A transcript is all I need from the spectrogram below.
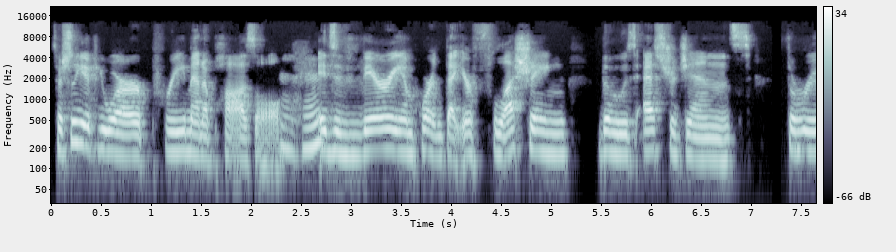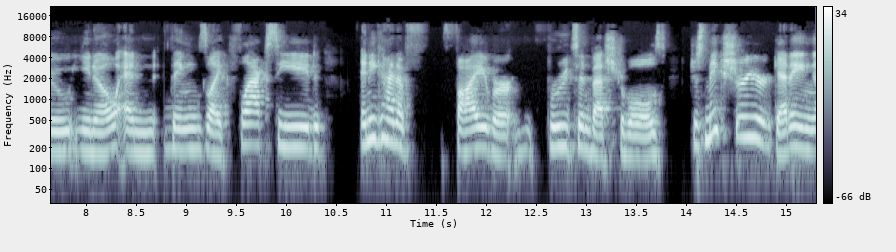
especially if you are premenopausal mm-hmm. it's very important that you're flushing those estrogens through you know and things like flaxseed any kind of fiber, fruits and vegetables. Just make sure you're getting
